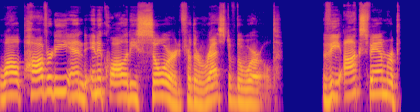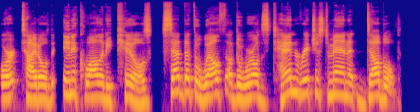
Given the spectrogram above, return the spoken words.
while poverty and inequality soared for the rest of the world. The Oxfam report titled Inequality Kills said that the wealth of the world's 10 richest men doubled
